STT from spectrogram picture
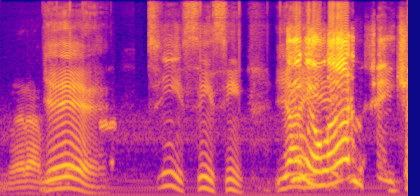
Não era. Yeah! Sim, sim, sim. E Quem aí... é o Laro, gente?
